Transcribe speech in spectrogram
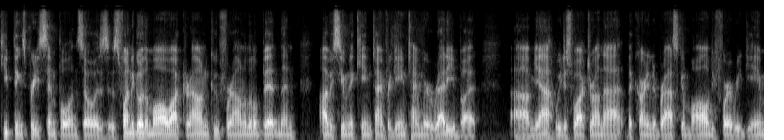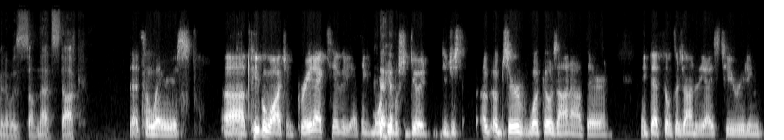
keep things pretty simple. And so it was, it was fun to go to the mall, walk around, goof around a little bit, and then obviously when it came time for game time, we were ready. But um, yeah, we just walked around that the Kearney, Nebraska mall before every game, and it was something that stuck. That's hilarious. Uh, people watching, great activity. I think more people should do it. You just observe what goes on out there. And I think that filters onto the ice too, reading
